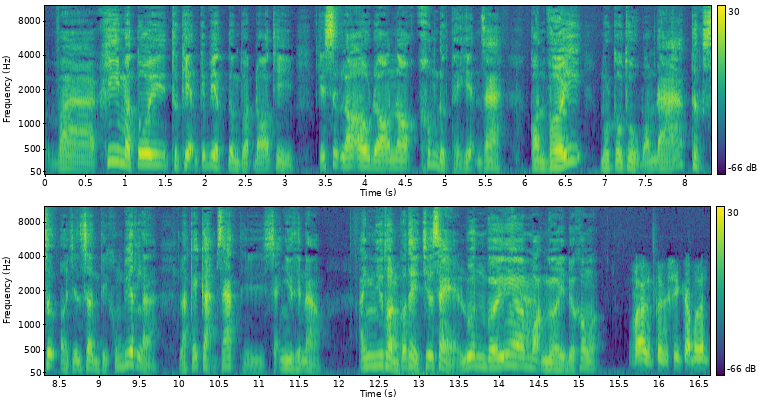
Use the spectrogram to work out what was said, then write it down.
và khi mà tôi thực hiện cái việc tường thuật đó thì cái sự lo âu đó nó không được thể hiện ra. Còn với một cầu thủ bóng đá thực sự ở trên sân thì không biết là là cái cảm giác thì sẽ như thế nào. Anh Như Thuần có thể chia sẻ luôn với ờ, mọi người được không ạ? Vâng, từng xin cảm ơn.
